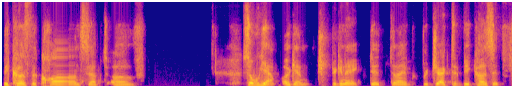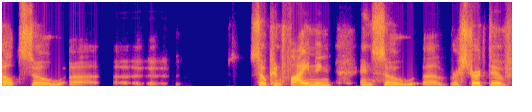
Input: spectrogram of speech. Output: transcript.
because the concept of so yeah again chicken egg did, did i reject it because it felt so uh, so confining and so uh, restrictive,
